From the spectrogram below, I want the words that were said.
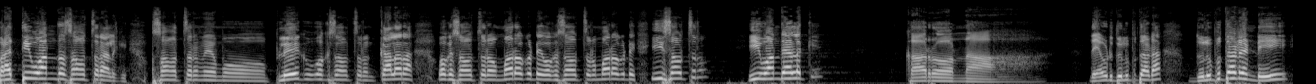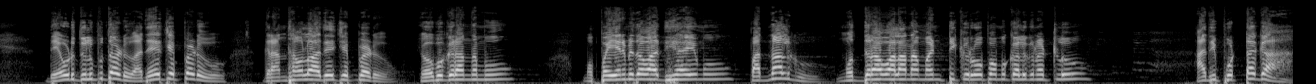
ప్రతి వంద సంవత్సరాలకి ఒక సంవత్సరం ఏమో ప్లేగు ఒక సంవత్సరం కలరా ఒక సంవత్సరం మరొకటి ఒక సంవత్సరం మరొకటి. ఈ సంవత్సరం? ఈ వందేళ్ళకి? కరోనా. దేవుడు దులుపుతాడా? దులుపుతాడండి. దేవుడు దులుపుతాడు. అదే చెప్పాడు. గ్రంథంలో అదే చెప్పాడు. యోబు గ్రంథము ముప్పై ఎనిమిదవ అధ్యాయము పద్నాలుగు. ముద్ర వలన మంటికి రూపము కలుగునట్లు? అది పుట్టగా.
